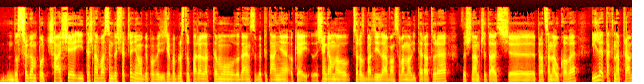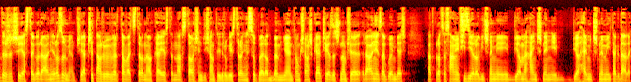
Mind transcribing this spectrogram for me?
dostrzegam po czasie i też na własnym doświadczeniu mogę powiedzieć. Ja po prostu parę lat temu zadałem sobie pytanie, ok, sięgam na coraz bardziej zaawansowaną literaturę, zaczynam czytać e, prace naukowe. Ile tak naprawdę rzeczy ja z tego realnie rozumiem? Czy ja czytam, żeby wertować stronę, ok, jestem na 182 stronie, super, odbębniłem tą książkę, czy ja zaczynam się realnie zagłębiać nad procesami fizjologicznymi, biomechanicznymi, biochemicznymi i tak dalej.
